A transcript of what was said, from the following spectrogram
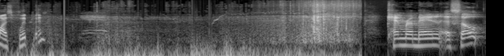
Almost flipped then. Cameraman assault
